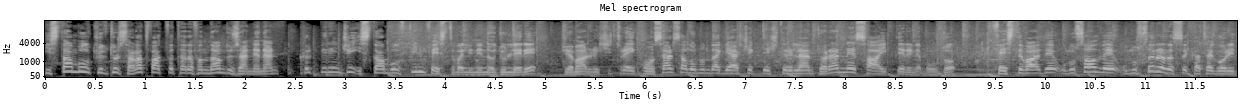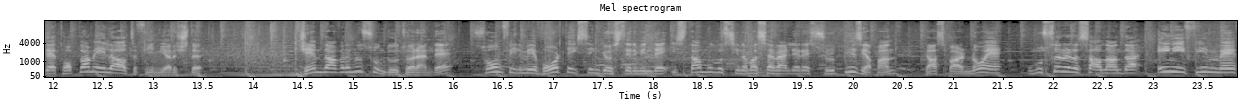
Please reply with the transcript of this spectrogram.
İstanbul Kültür Sanat Vakfı tarafından düzenlenen 41. İstanbul Film Festivali'nin ödülleri Cemal Reşit Rey konser salonunda gerçekleştirilen törenle sahiplerini buldu. Festivalde ulusal ve uluslararası kategoride toplam 56 film yarıştı. Cem Davran'ın sunduğu törende son filmi Vortex'in gösteriminde İstanbullu sinema severlere sürpriz yapan Gaspar Noé, uluslararası alanda en iyi film ve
